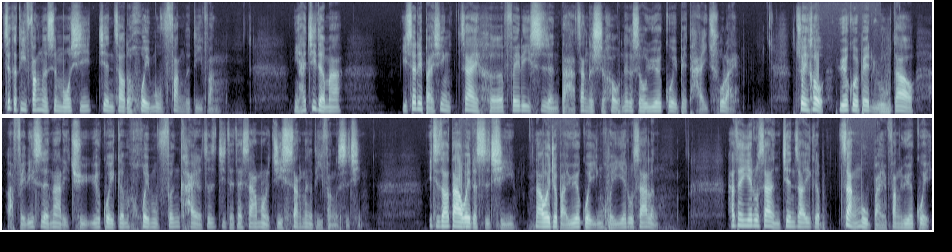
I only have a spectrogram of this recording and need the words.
这个地方呢是摩西建造的会幕放的地方。你还记得吗？以色列百姓在和非利士人打仗的时候，那个时候约柜被抬出来，最后约柜被掳到啊菲利士人那里去，约柜跟会幕分开了。这是记载在沙漠耳记上那个地方的事情。一直到大卫的时期，大卫就把约柜迎回耶路撒冷。他在耶路撒冷建造一个帐幕，摆放约柜，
